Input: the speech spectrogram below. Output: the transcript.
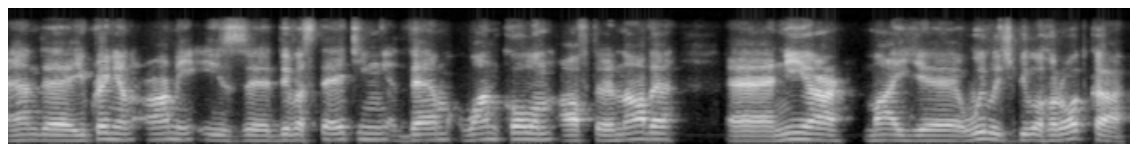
and the Ukrainian army is uh, devastating them one column after another uh, near my uh, village Bilohorodka.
